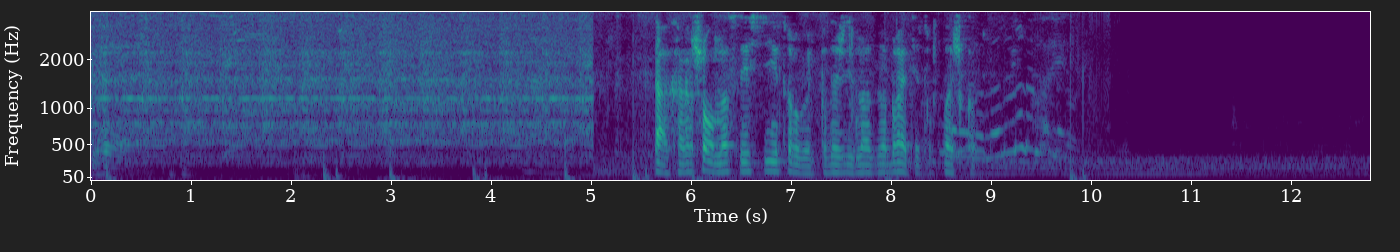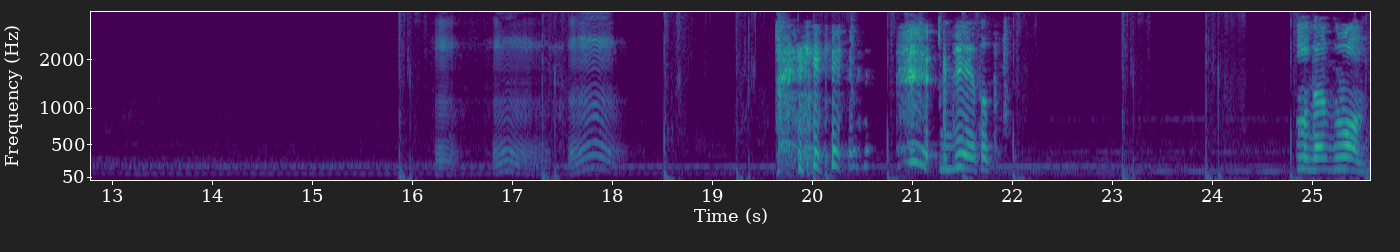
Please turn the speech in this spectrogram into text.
good. Так, хорошо, у нас есть не трогать. Подожди, надо забрать эту флешку. Hmm. Где этот мудозвон?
